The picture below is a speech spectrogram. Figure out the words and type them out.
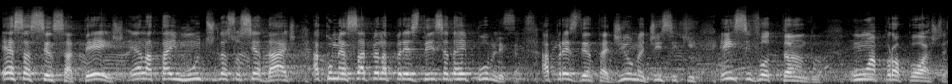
Essa sensatez, ela está em muitos da sociedade, a começar pela presidência da República. A presidenta Dilma disse que, em se votando uma proposta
